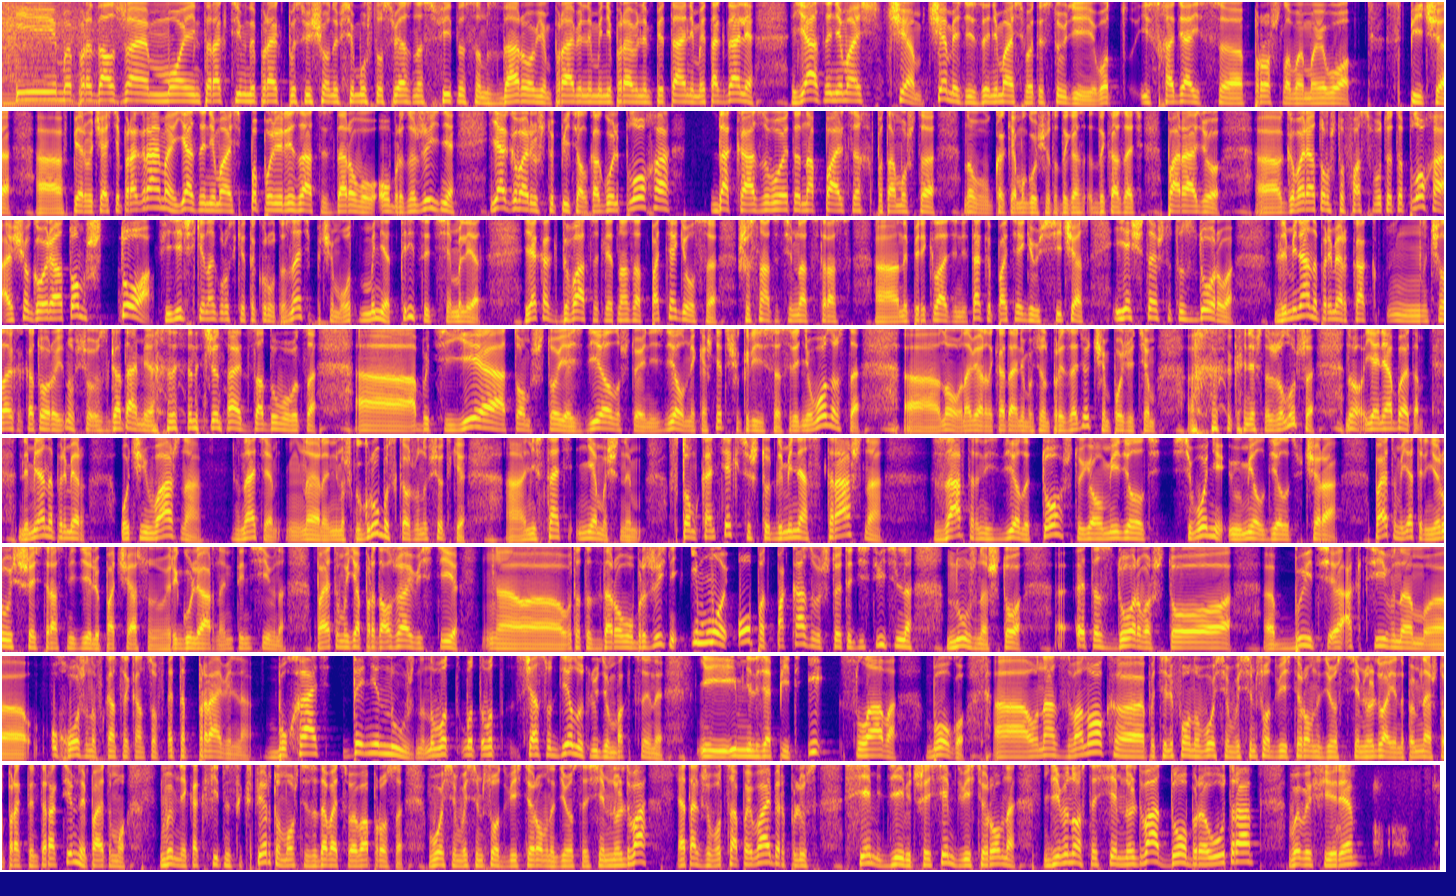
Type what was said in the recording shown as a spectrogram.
И мы продолжаем мой интерактивный проект, посвященный всему, что связано с фитнесом, здоровьем, правильным и неправильным питанием и так далее. Я занимаюсь чем? Чем я здесь занимаюсь в этой студии? Вот исходя из э, прошлого моего спича э, в первой части программы, я занимаюсь популяризацией здорового образа жизни. Я говорю, что пить алкоголь плохо, доказываю это на пальцах, потому что, ну, как я могу еще это доказать по радио, э, говорю о том, что фастфуд это плохо, а еще говорю о том, что физические нагрузки это круто. Знаете почему? Вот мне 37 лет. Я как 20 лет назад подтягивался 16-17 раз э, на перекладине, так и подтягиваюсь сейчас. И я считаю, что это здорово. Для меня, например, как м, человека, который, ну, все, с годами начинает задумываться э, о бытие, о том, что я сделал, что я не сделал. Мне, конечно, нет еще кризиса среднего возраста. А, ну, наверное, когда-нибудь он произойдет. Чем позже, тем, конечно же, лучше. Но я не об этом. Для меня, например, очень важно знаете, наверное, немножко грубо скажу, но все-таки а, не стать немощным в том контексте, что для меня страшно завтра не сделать то, что я умею делать сегодня и умел делать вчера. Поэтому я тренируюсь 6 раз в неделю по часу регулярно, интенсивно. Поэтому я продолжаю вести э, вот этот здоровый образ жизни. И мой опыт показывает, что это действительно нужно, что э, это здорово, что э, быть активным, э, ухоженным, в конце концов, это правильно. Бухать, да не нужно. Ну вот, вот, вот сейчас вот делают людям вакцины, и им нельзя пить. И слава богу. А, у нас звонок э, по телефону 8 800 200 ровно 9702. Я напоминаю, что проект интерактивный, поэтому вы мне как фитнес-эксперту можете задавать свои вопросы 8 800 200 ровно 9702, а также WhatsApp и Viber плюс 7 967 200 ровно 9702. Доброе утро, вы в эфире.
